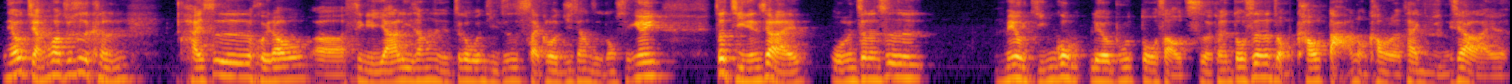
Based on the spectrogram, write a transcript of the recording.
你要讲话，就是可能还是回到呃心理压力上这个问题，就是 psychology 这样子的东西，因为这几年下来，我们真的是。没有赢过利物浦多少次，可能都是那种靠打那种靠的才赢下来的。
